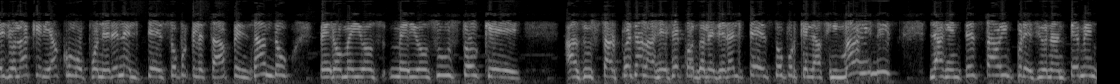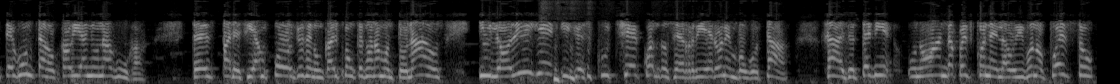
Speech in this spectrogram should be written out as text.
que yo la quería como poner en el texto porque le estaba pensando, pero me dio, me dio susto que asustar pues a la jefe cuando le diera el texto porque las imágenes, la gente estaba impresionantemente junta, no cabía ni una aguja. Entonces parecían pollos en un galpón que son amontonados. Y lo dije y yo escuché cuando se rieron en Bogotá. O sea, yo tenía, uno anda pues con el audífono puesto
